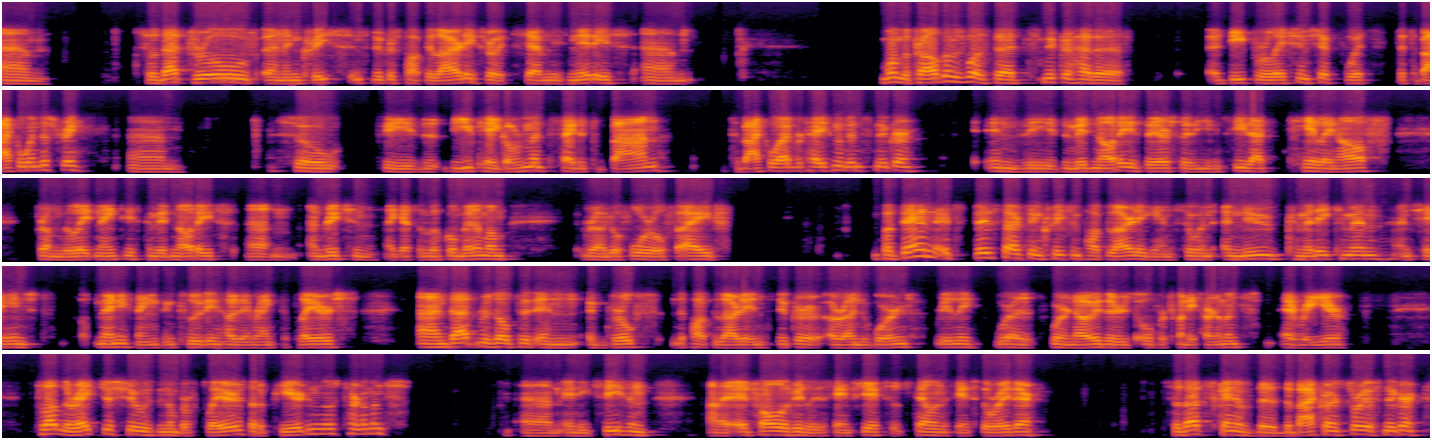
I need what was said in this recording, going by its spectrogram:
Um, so that drove an increase in snooker's popularity throughout the 70s and 80s. Um, one of the problems was that snooker had a, a deep relationship with the tobacco industry. Um, so the, the, the UK government decided to ban tobacco advertisement in snooker in the, the mid noughties there. So you can see that tailing off from the late 90s to mid noughties um, and reaching, I guess, a local minimum around 04, 05. But then it did start to increase in popularity again. So an, a new committee came in and changed many things, including how they ranked the players. And that resulted in a growth in the popularity in snooker around the world, really, whereas where now there's over 20 tournaments every year. The Plot on the right just shows the number of players that appeared in those tournaments um, in each season and it, follows really the same shape, so it's telling the same story there. So that's kind of the, the background story of snooker.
